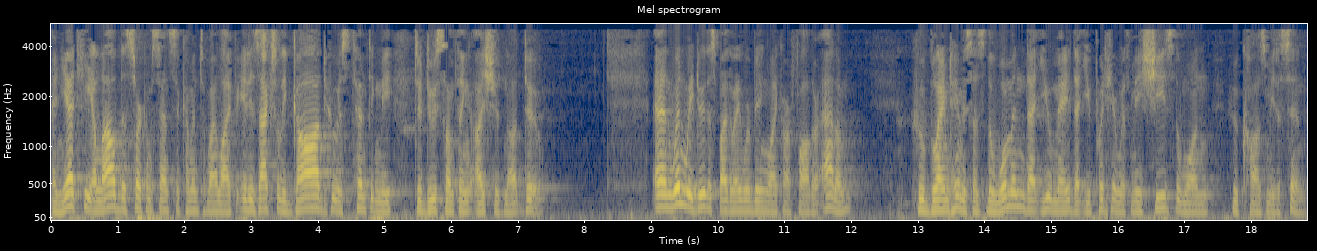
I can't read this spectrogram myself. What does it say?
and yet He allowed this circumstance to come into my life. It is actually God who is tempting me to do something I should not do. And when we do this, by the way, we're being like our father Adam, who blamed him. He says, The woman that you made, that you put here with me, she's the one who caused me to sin.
